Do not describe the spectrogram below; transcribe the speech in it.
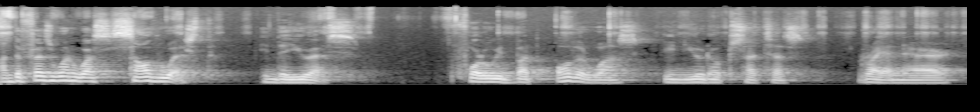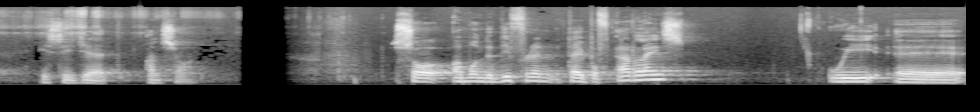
And the first one was Southwest in the US, followed by other ones in Europe such as Ryanair, EasyJet, and so on. So among the different type of airlines, we uh,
